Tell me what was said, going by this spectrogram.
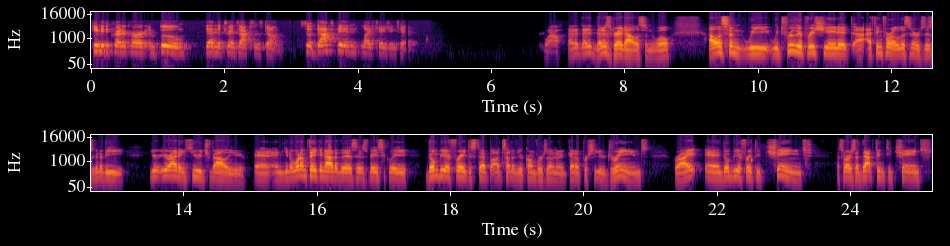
give me the credit card and boom, then the transaction's done. So that's been life changing too. Wow, that, that, that is great, Alison. Well, Alison, we, we truly appreciate it. Uh, I think for our listeners, there's going to be, you're, you're adding huge value. And, and, you know, what I'm taking out of this is basically don't be afraid to step outside of your comfort zone and kind of pursue your dreams, right? And don't be afraid to change as far as adapting to change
